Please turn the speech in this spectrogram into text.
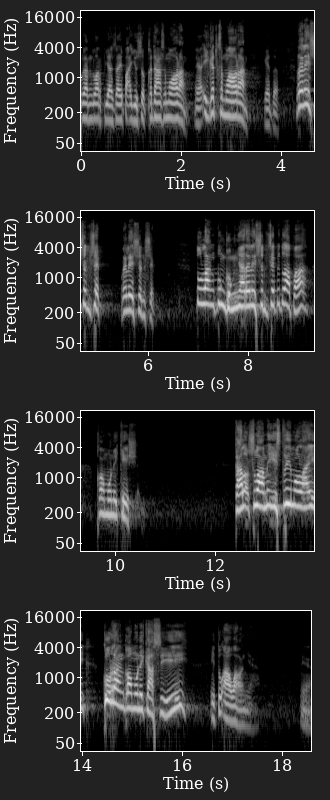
yang luar biasa Pak Yusuf, kenal semua orang, ya, ingat semua orang gitu. Relationship, relationship. Tulang punggungnya relationship itu apa? Communication. Kalau suami istri mulai kurang komunikasi, itu awalnya. Ya.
